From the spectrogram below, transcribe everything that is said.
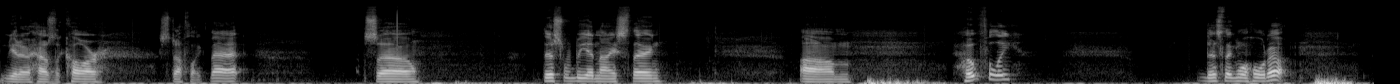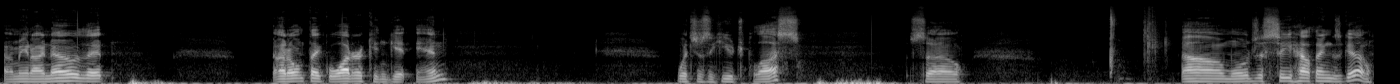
you know, how's the car, stuff like that. So this will be a nice thing. Um, hopefully this thing will hold up. I mean, I know that I don't think water can get in, which is a huge plus. So um, we'll just see how things go.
